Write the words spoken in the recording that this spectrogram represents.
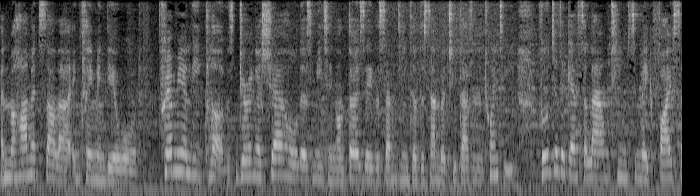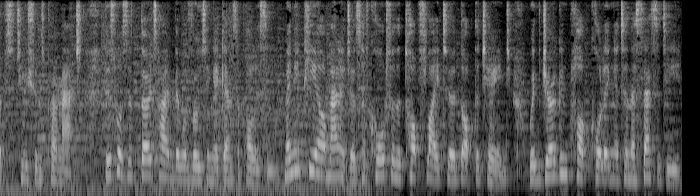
and Mohamed Salah in claiming the award. Premier League clubs, during a shareholders meeting on Thursday, the 17th of December 2020, voted against allowing teams to make five substitutions per match. This was the third time they were voting against the policy. Many PL managers have called for the top flight to adopt the change, with Jurgen Klopp calling it a necessity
